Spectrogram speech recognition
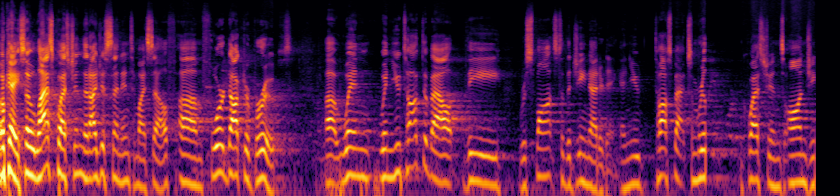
Okay, so last question that I just sent in to myself um, for Dr. Bruce. Uh, when, when you talked about the response to the gene editing, and you tossed back some really important questions on gene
